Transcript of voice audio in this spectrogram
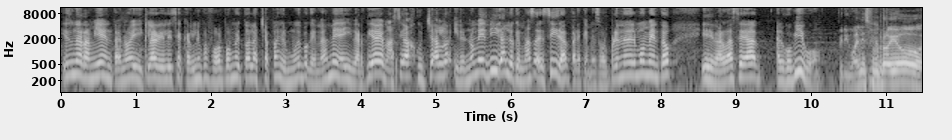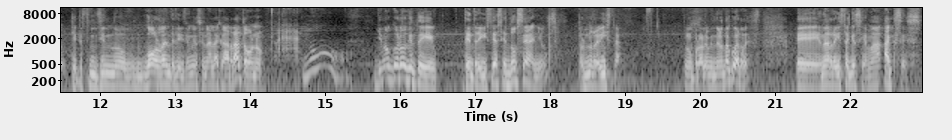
Es una herramienta, ¿no? Y claro, yo le decía a Carlín, por favor, ponme todas las chapas del mundo porque además me divertía demasiado escucharlo y no me digas lo que me vas a decir ¿ah? para que me sorprenda en el momento y de verdad sea algo vivo. Pero igual es un rollo que te estén diciendo gorda en televisión nacional a cada rato, ¿o no? Ah, no. Yo me acuerdo que te, te entrevisté hace 12 años para una revista. Tú probablemente no te acuerdes. eh, una revista que se llama Access.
